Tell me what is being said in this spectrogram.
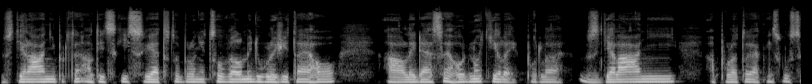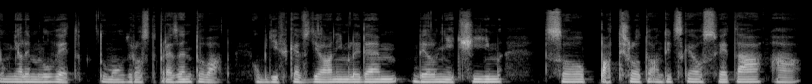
Vzdělání pro ten antický svět to bylo něco velmi důležitého a lidé se hodnotili podle vzdělání a podle toho, jakým způsobem uměli mluvit, tu moudrost prezentovat. Obdiv ke vzdělaným lidem byl něčím, co patřilo do antického světa a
